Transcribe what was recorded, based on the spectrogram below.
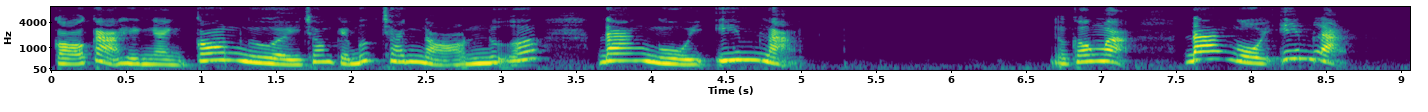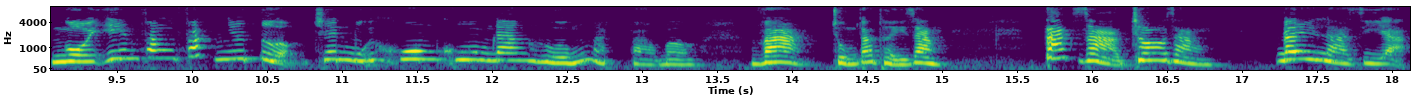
Có cả hình ảnh con người trong cái bức tranh đó nữa Đang ngồi im lặng được không ạ? Đang ngồi im lặng Ngồi im phăng phắc như tượng trên mũi khum khum đang hướng mặt vào bờ Và chúng ta thấy rằng, tác giả cho rằng đây là gì ạ?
